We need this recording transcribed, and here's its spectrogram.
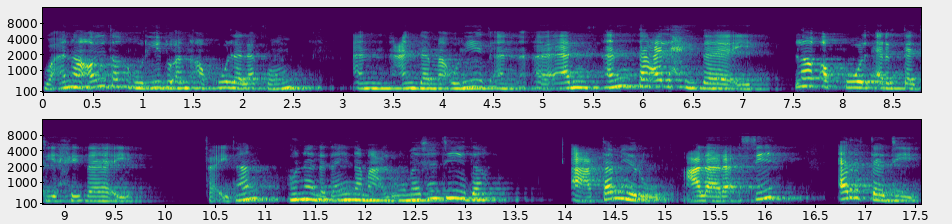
وأنا أيضا أريد أن أقول لكم أن عندما أريد أن أنتعل حذائي لا أقول أرتدي حذائي. فإذا هنا لدينا معلومة جديدة. أعتمر على رأسي أرتدي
